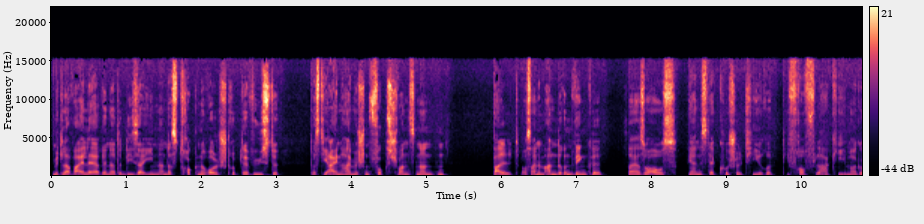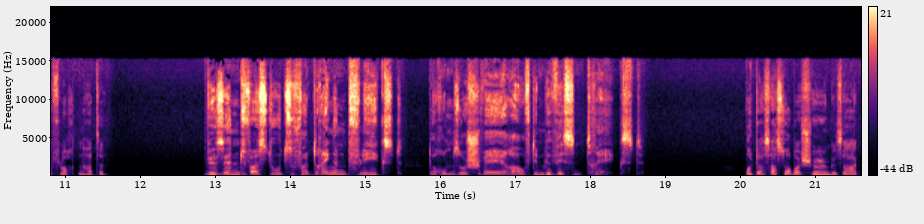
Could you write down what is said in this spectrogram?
Mittlerweile erinnerte dieser ihn an das trockene Rollstrüpp der Wüste, das die Einheimischen Fuchsschwanz nannten, Bald, aus einem anderen Winkel, sah er so aus wie eines der Kuscheltiere, die Frau Flaki immer geflochten hatte. Wir sind, was du zu verdrängen pflegst, doch umso schwerer auf dem Gewissen trägst. Oh, das hast du aber schön gesagt.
